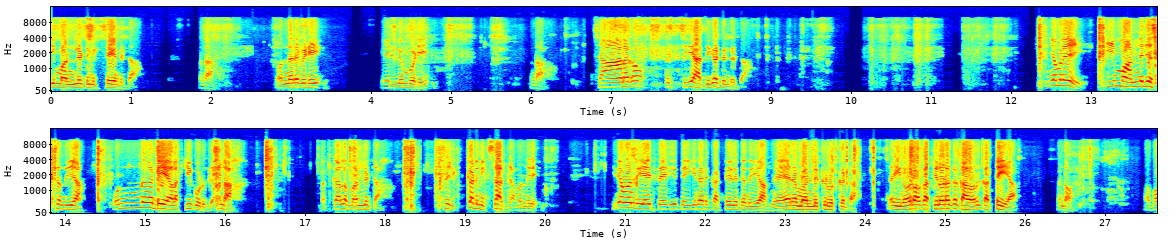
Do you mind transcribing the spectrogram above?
ഈ മണ്ണിലിട്ട് മിക്സ് ചെയ്യണ്ടിട്ടാ കണ്ടാ? ഒന്നര പിടി എല്ലും പൊടി. കണ്ടാ? ചാണകം ഇച്ചിരി അധികം ഇട്ടുണ്ട് കേട്ടോ നമ്മളേ ഈ മണ്ണ് ജസ്റ്റ് എന്ത് ചെയ്യാ? ഒന്നും കണ്ട് ഇളക്കി കൊടുക്കുക. കണ്ടാ? വെക്കാനുള്ള മണ്ണിട്ടാ ശരിക്കും മിക്സ് ആക്കുക മണ്ണിൽ. ഇനി നമ്മൾ എന്ത് ചെയ്യാ? ഈ തെയ്യിനായിട്ട് കട്ട് ചെയ്തിട്ട് എന്ത് ചെയ്യാ? നേരെ മണ്ണിക്ക് വെക്കട്ടാ ഇതിനോടോ കത്തിനോടൊക്കെ കവർ കട്ട് ചെയ്യാ. കണ്ടോ? അപ്പൊ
